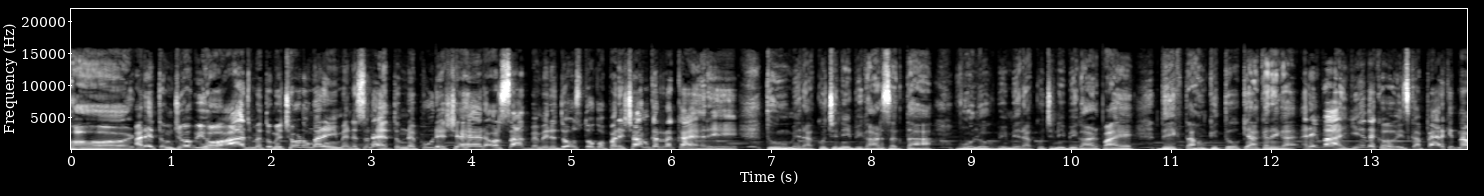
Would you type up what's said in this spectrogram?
गॉड। अरे तुम जो भी हो आज मैं तुम्हें छोड़ूँगा नहीं। मैंने सुना है तुमने पूरे शहर और साथ में मेरे दोस्तों को परेशान कर रखा है। अरे तू मेरा कुछ नहीं बिगाड़ सकता। वो लोग भी मेरा कुछ नहीं बिगाड़ पाए। देखता हूँ कि तू क्या करेगा। अरे वाह ये देखो इसका पैर कितना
